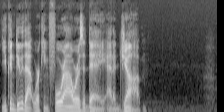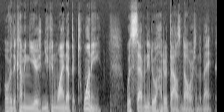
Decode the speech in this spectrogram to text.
You can do that working four hours a day at a job over the coming years, and you can wind up at 20 with 70 to 100,000 dollars in the bank.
